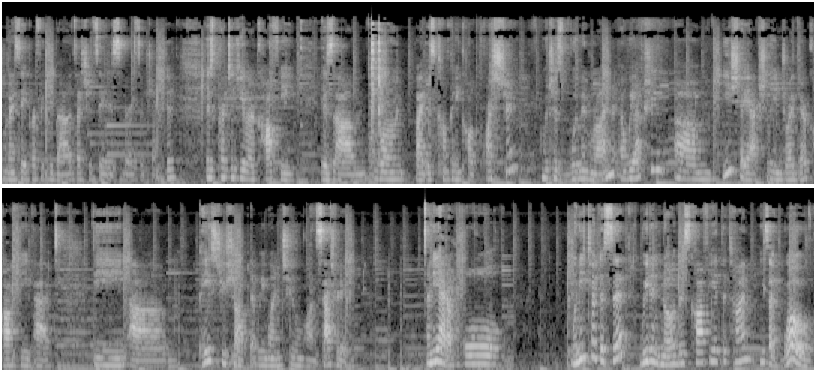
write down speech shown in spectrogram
when i say perfectly balanced i should say it is very subjective. This particular coffee is um, grown by this company called question which is women run. And we actually um, ishe actually enjoyed their coffee at the um, pastry shop that we went to on saturday. And he had a whole when he took a sip we didn't know this coffee at the time. He's like whoa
